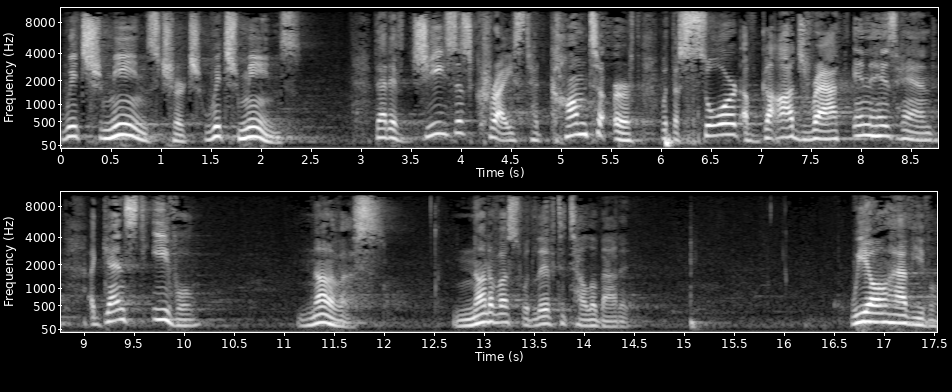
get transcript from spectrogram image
Which means, church, which means that if Jesus Christ had come to earth with the sword of God's wrath in his hand against evil, none of us, none of us would live to tell about it. We all have evil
